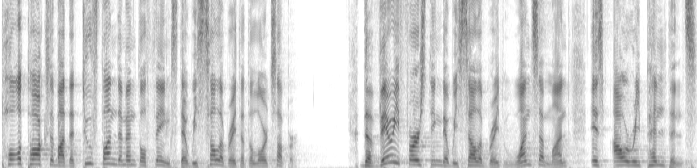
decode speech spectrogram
Paul talks about the two fundamental things that we celebrate at the Lord's Supper. The very first thing that we celebrate once a month is our repentance.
